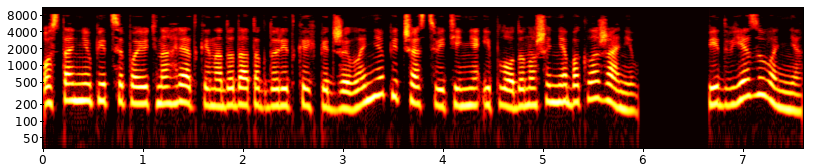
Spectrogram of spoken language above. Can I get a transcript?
Останню підсипають на грядки на додаток до рідких підживлення під час цвітіння і плодоношення баклажанів. Підв'язування.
